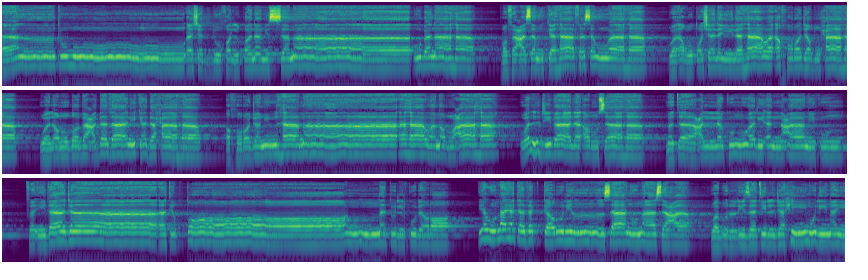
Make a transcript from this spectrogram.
أنتم أشد خلقا من السماء بناها؟ رفع سمكها فسواها. وأغطش ليلها وأخرج ضحاها والأرض بعد ذلك دحاها أخرج منها ماءها ومرعاها والجبال أرساها متاعا لكم ولأنعامكم فإذا جاءت الطامة الكبرى يوم يتذكر الإنسان ما سعى وبرزت الجحيم لمن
